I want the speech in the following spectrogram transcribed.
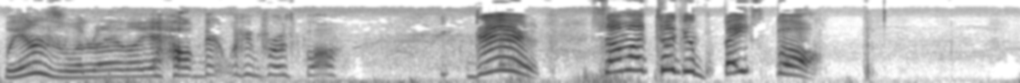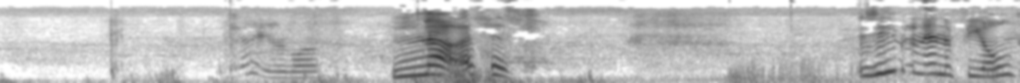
Waylon's literally out there looking for his ball. Dude, someone took your baseball. Is your glove? No, that's his. Is he even in the field?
